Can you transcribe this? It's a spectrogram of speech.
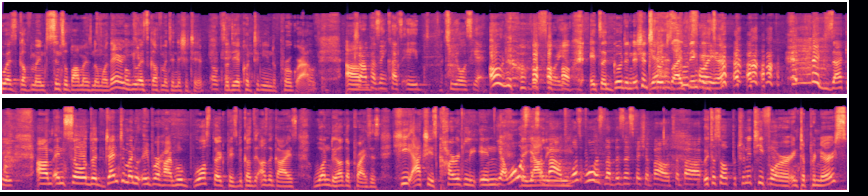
U.S. government. Since Obama is no more there, Okay. U.S. government initiative. Okay. So they are continuing the program. Okay. Um, Trump hasn't cut aid to yours yet. Oh no! Good for you. It's a good initiative, Yes, so I good think for it's you. exactly. Um, and so the gentleman Abraham, who was third place because the other guys won the other prizes, he actually is currently in Yeah, what was the this Yali. about? What, what was the business pitch about? About It was an opportunity for entrepreneurs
